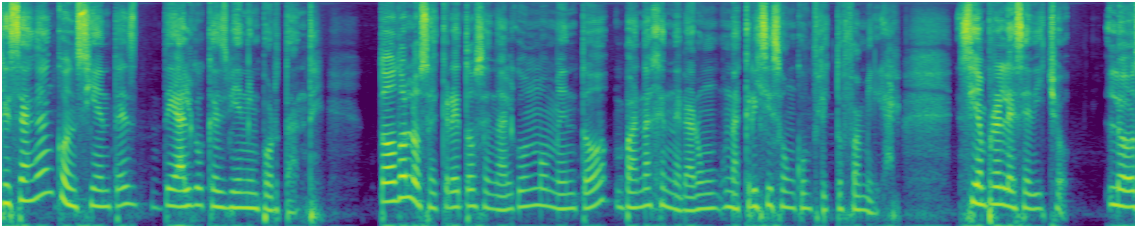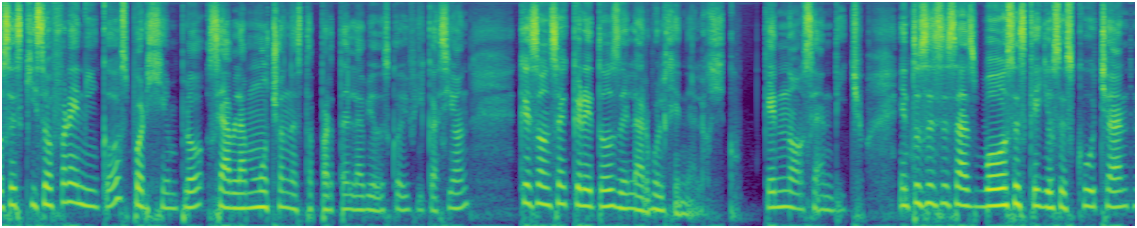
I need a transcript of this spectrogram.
que se hagan conscientes de algo que es bien importante. Todos los secretos en algún momento van a generar un- una crisis o un conflicto familiar. Siempre les he dicho, los esquizofrénicos, por ejemplo, se habla mucho en esta parte de la biodescodificación, que son secretos del árbol genealógico que no se han dicho. Entonces esas voces que ellos escuchan,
